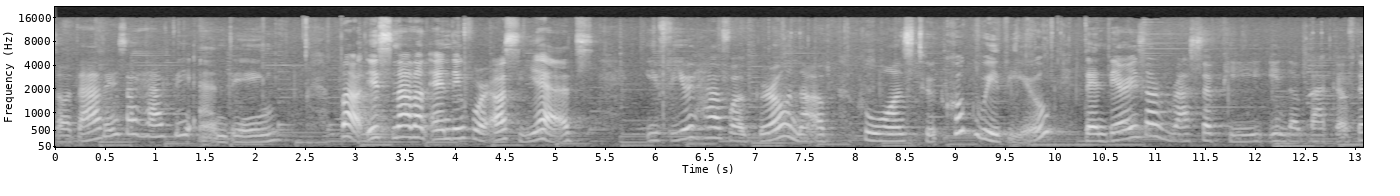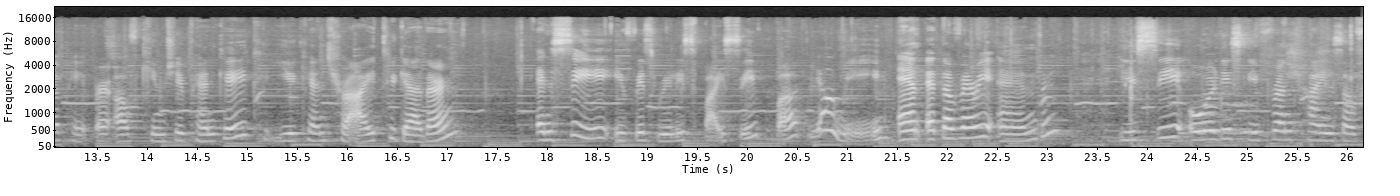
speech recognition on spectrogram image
So that is a happy ending. But it's not an ending for us yet. If you have a grown up who wants to cook with you, then there is a recipe in the back of the paper of kimchi pancake you can try together and see if it's really spicy but yummy. And at the very end, you see all these different kinds of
